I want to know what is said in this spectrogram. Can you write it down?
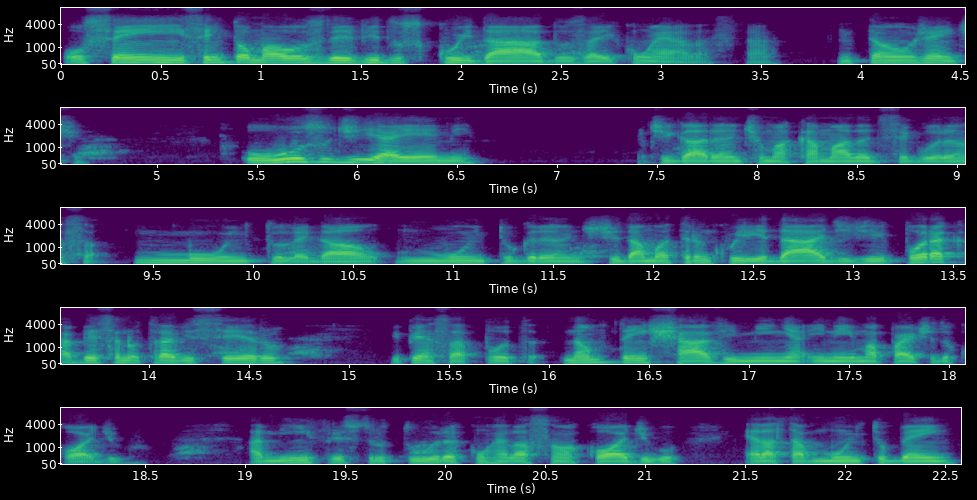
ou sem, sem tomar os devidos cuidados aí com elas, tá? Então, gente, o uso de IAM te garante uma camada de segurança muito legal, muito grande, te dá uma tranquilidade de pôr a cabeça no travesseiro e pensar, puta, não tem chave minha em nenhuma parte do código. A minha infraestrutura com relação a código, ela está muito bem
